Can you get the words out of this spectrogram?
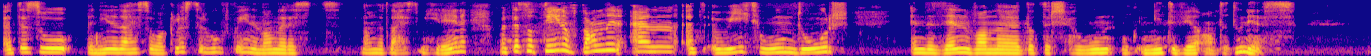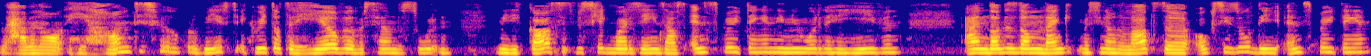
het is zo, de ene dag is zo wat clusterhoofdpijn de andere, is andere dag is het migraine. Maar het is zo het een of het ander en het weegt gewoon door in de zin van uh, dat er gewoon ook niet te veel aan te doen is. We hebben al gigantisch veel geprobeerd. Ik weet dat er heel veel verschillende soorten medicaties beschikbaar zijn, zelfs inspuitingen die nu worden gegeven. En dat is dan denk ik misschien nog de laatste optie zo, die inspuitingen.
